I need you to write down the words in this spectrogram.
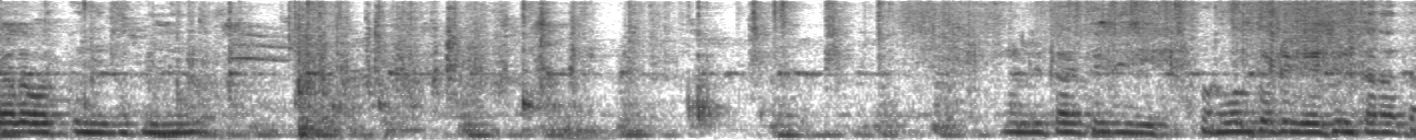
చాలా వర్క్ ఉంది మళ్ళీ తర్వాత ఇది రోల్ తోటి వేసిన తర్వాత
